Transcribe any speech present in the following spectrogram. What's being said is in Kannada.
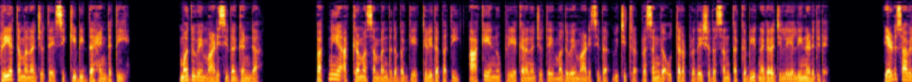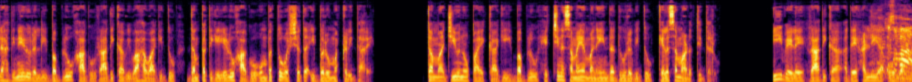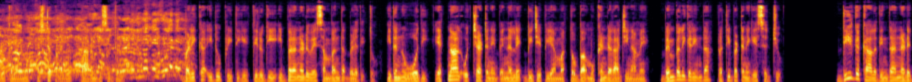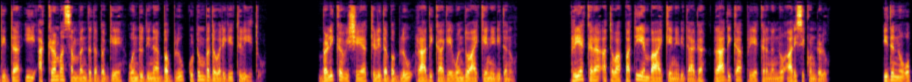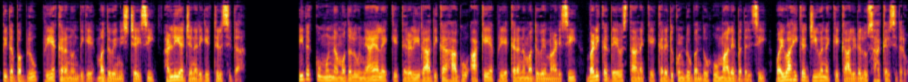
ಪ್ರಿಯತಮನ ಜೊತೆ ಸಿಕ್ಕಿಬಿದ್ದ ಹೆಂಡತಿ. ಮದುವೆ ಮಾಡಿಸಿದ ಗಂಡ. ಪತ್ನಿಯ ಅಕ್ರಮ ಸಂಬಂಧದ ಬಗ್ಗೆ ತಿಳಿದ ಪತಿ, ಆಕೆಯನ್ನು ಪ್ರಿಯಕರನ ಜೊತೆ ಮದುವೆ ಮಾಡಿಸಿದ ವಿಚಿತ್ರ ಪ್ರಸಂಗ ಉತ್ತರ ಪ್ರದೇಶದ ಸಂತ ಕಬೀರ್ ನಗರ ಜಿಲ್ಲೆಯಲ್ಲಿ ನಡೆದಿದೆ. ಎರಡು ಸಾವಿರ ಹದಿನೇಳರಲ್ಲಿ ಬಬ್ಲು ಹಾಗೂ ರಾಧಿಕಾ ವಿವಾಹವಾಗಿದ್ದು, ದಂಪತಿಗೆ ಏಳು ಹಾಗೂ ಒಂಬತ್ತು ವರ್ಷದ ಇಬ್ಬರು ಮಕ್ಕಳಿದ್ದಾರೆ. ತಮ್ಮ ಜೀವನೋಪಾಯಕ್ಕಾಗಿ ಬಬ್ಲು ಹೆಚ್ಚಿನ ಸಮಯ ಮನೆಯಿಂದ ದೂರವಿದ್ದು ಕೆಲಸ ಮಾಡುತ್ತಿದ್ದರು. ಈ ವೇಳೆ ರಾಧಿಕಾ ಅದೇ ಹಳ್ಳಿಯ ಓರ್ವ ಯುವಕನನ್ನು ಇಷ್ಟಪಡಲು ಪ್ರಾರಂಭಿಸಿದ್ದರು ಬಳಿಕ ಇದು ಪ್ರೀತಿಗೆ ತಿರುಗಿ ಇಬ್ಬರ ನಡುವೆ ಸಂಬಂಧ ಬೆಳೆದಿತ್ತು. ಇದನ್ನು ಓದಿ ಯತ್ನಾಳ್ ಉಚ್ಚಾಟನೆ ಬೆನ್ನಲ್ಲೇ ಬಿಜೆಪಿಯ ಮತ್ತೊಬ್ಬ ಮುಖಂಡ ರಾಜೀನಾಮೆ ಬೆಂಬಲಿಗರಿಂದ ಪ್ರತಿಭಟನೆಗೆ ಸಜ್ಜು. ದೀರ್ಘಕಾಲದಿಂದ ನಡೆದಿದ್ದ ಈ ಅಕ್ರಮ ಸಂಬಂಧದ ಬಗ್ಗೆ ಒಂದು ದಿನ ಬಬ್ಲು ಕುಟುಂಬದವರಿಗೆ ತಿಳಿಯಿತು. ಬಳಿಕ ವಿಷಯ ತಿಳಿದ ಬಬ್ಲು ರಾಧಿಕಾಗೆ ಒಂದು ಆಯ್ಕೆ ನೀಡಿದನು. ಪ್ರಿಯಕರ ಅಥವಾ ಪತಿ ಎಂಬ ಆಯ್ಕೆ ನೀಡಿದಾಗ ರಾಧಿಕಾ ಪ್ರಿಯಕರನನ್ನು ಆರಿಸಿಕೊಂಡಳು. ಇದನ್ನು ಒಪ್ಪಿದ ಬಬ್ಲು ಪ್ರಿಯಕರನೊಂದಿಗೆ ಮದುವೆ ನಿಶ್ಚಯಿಸಿ ಹಳ್ಳಿಯ ಜನರಿಗೆ ತಿಳಿಸಿದ. ಇದಕ್ಕೂ ಮುನ್ನ ಮೊದಲು ನ್ಯಾಯಾಲಯಕ್ಕೆ ತೆರಳಿ ರಾಧಿಕಾ ಹಾಗೂ ಆಕೆಯ ಪ್ರಿಯಕರನ ಮದುವೆ ಮಾಡಿಸಿ ಬಳಿಕ ದೇವಸ್ಥಾನಕ್ಕೆ ಕರೆದುಕೊಂಡು ಬಂದು ಹೂಮಾಲೆ ಬದಲಿಸಿ ವೈವಾಹಿಕ ಜೀವನಕ್ಕೆ ಕಾಲಿಡಲು ಸಹಕರಿಸಿದರು.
